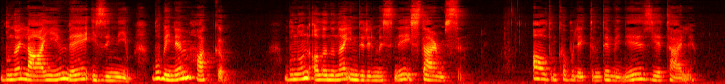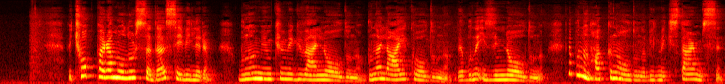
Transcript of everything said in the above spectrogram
Buna layığım ve izinliyim. Bu benim hakkım. Bunun alanına indirilmesini ister misin? Aldım kabul ettim demeniz yeterli. Ve çok param olursa da sevilirim. Bunun mümkün ve güvenli olduğunu, buna layık olduğunu ve buna izinli olduğunu ve bunun hakkın olduğunu bilmek ister misin?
